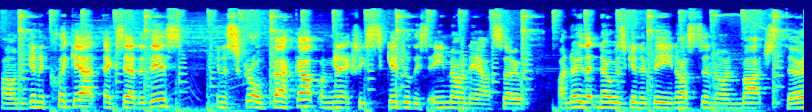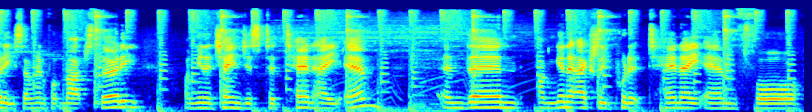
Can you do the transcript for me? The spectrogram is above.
I'm going to click out, X out of this. I'm going to scroll back up. I'm going to actually schedule this email now. So I know that Noah's going to be in Austin on March 30, so I'm going to put March 30. I'm going to change this to 10 a.m and then I'm gonna actually put it 10 a.m. for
